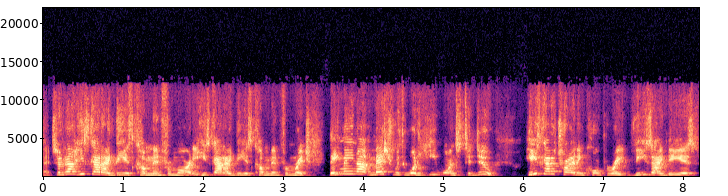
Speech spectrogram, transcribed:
Right. So now he's got ideas coming in from Marty. He's got ideas coming in from Rich. They may not mesh with what he wants to do. He's got to try and incorporate these ideas,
